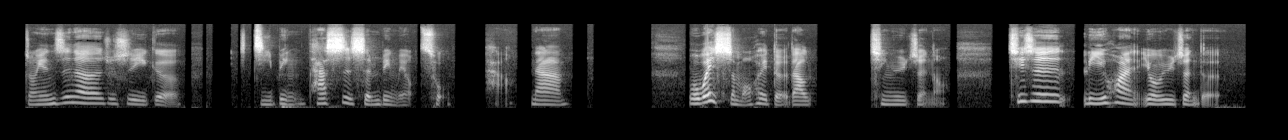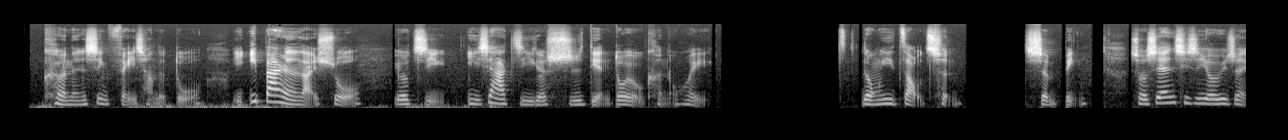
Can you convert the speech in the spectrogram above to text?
总而言之呢，就是一个疾病，它是生病没有错。好，那我为什么会得到轻郁症呢？其实罹患忧郁症的可能性非常的多。以一般人来说，有几以下几个时点都有可能会容易造成生病。首先，其实忧郁症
